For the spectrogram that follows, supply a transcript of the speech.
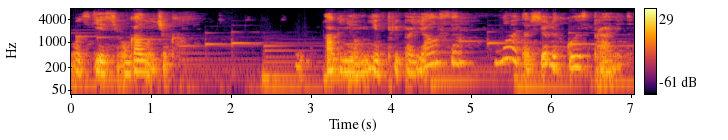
Вот здесь уголочек огнем не припаялся, но это все легко исправить.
